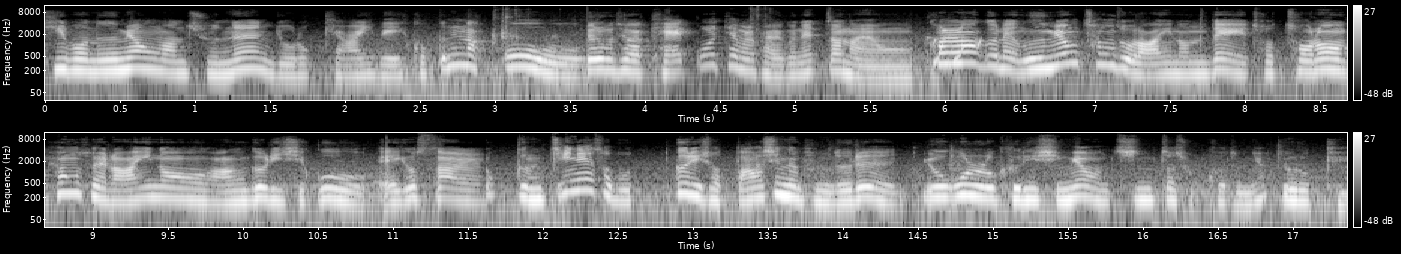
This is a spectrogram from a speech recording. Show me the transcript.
기본 음영만 주는 요렇게 아이 메이크업 끝났고 여러분 제가 개꿀템을 발견했잖아요. 컬러그램 음영 창조 liner인데 저처럼 평소에 liner 안 그리시고 애교살 조금 진해서 못 그리셨다 하시는 분들은 요걸로 그리시면 진짜 좋거든요. 요렇게.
